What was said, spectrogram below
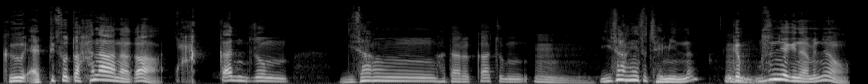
그 에피소드 하나하나가 약간 좀 이상하다랄까 좀 음. 이상해서 재미있는 그러니까 음. 무슨 얘기냐면요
